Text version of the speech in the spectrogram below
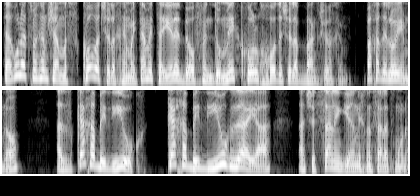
תארו לעצמכם שהמשכורת שלכם הייתה מטיילת באופן דומה כל חודש של הבנק שלכם. פחד אלוהים, לא? אז ככה בדיוק, ככה בדיוק זה היה עד שסלינגר נכנסה לתמונה.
